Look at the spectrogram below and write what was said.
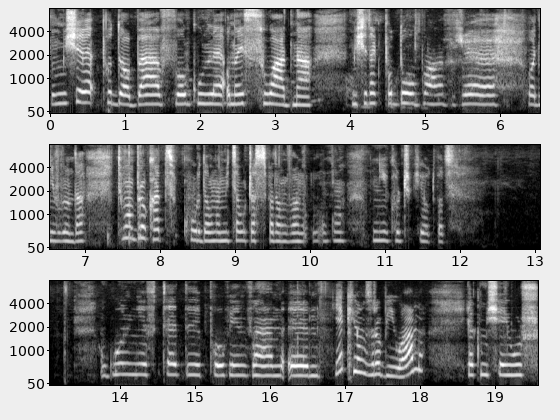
bo mi się podoba w ogóle, ona jest ładna. Mi się tak podoba, że ładnie wygląda. Tu ma brokat, kurde, ona mi cały czas spada, nie kolczyki odpadł. Ogólnie wtedy powiem Wam, jak ją zrobiłam, jak mi się już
